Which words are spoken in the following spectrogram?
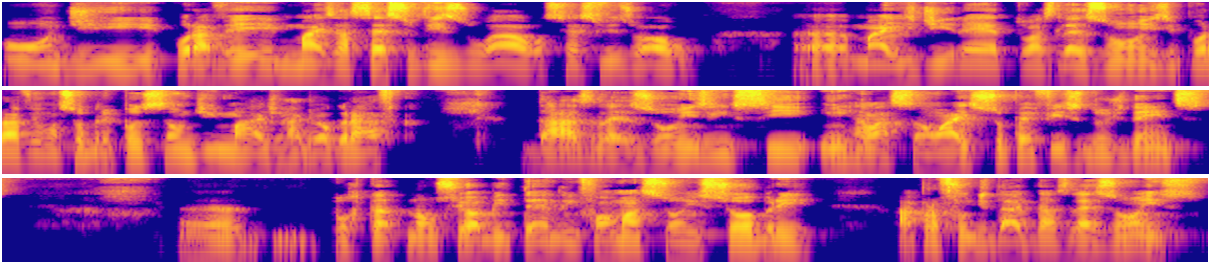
onde por haver mais acesso visual, acesso visual uh, mais direto às lesões e por haver uma sobreposição de imagem radiográfica das lesões em si em relação às superfícies dos dentes, uh, portanto não se obtendo informações sobre a profundidade das lesões,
